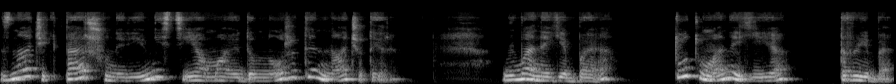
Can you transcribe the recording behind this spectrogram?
Значить, першу нерівність я маю домножити на 4. У мене є Б, тут у мене є 3b.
